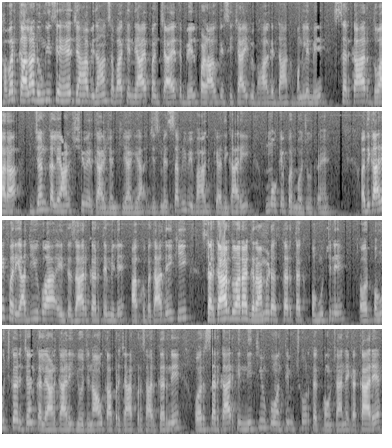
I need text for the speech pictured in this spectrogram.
खबर काला ढूँगी से है, जहाँ विधानसभा के न्याय पंचायत बेल पड़ाव के सिंचाई विभाग डाक बंगले में सरकार द्वारा जन कल्याण शिविर का आयोजन किया गया, जिसमें सभी विभाग के अधिकारी मौके पर मौजूद रहे। अधिकारी फरियादियों का इंतज़ार करते मिले। आपको बता दें कि सरकार द्वारा ग्रामीण स्तर तक पहुँचने और पहुंचकर जन कल्याणकारी योजनाओं का प्रचार प्रसार करने और सरकार की नीतियों को अंतिम छोर तक पहुँचाने का कार्य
